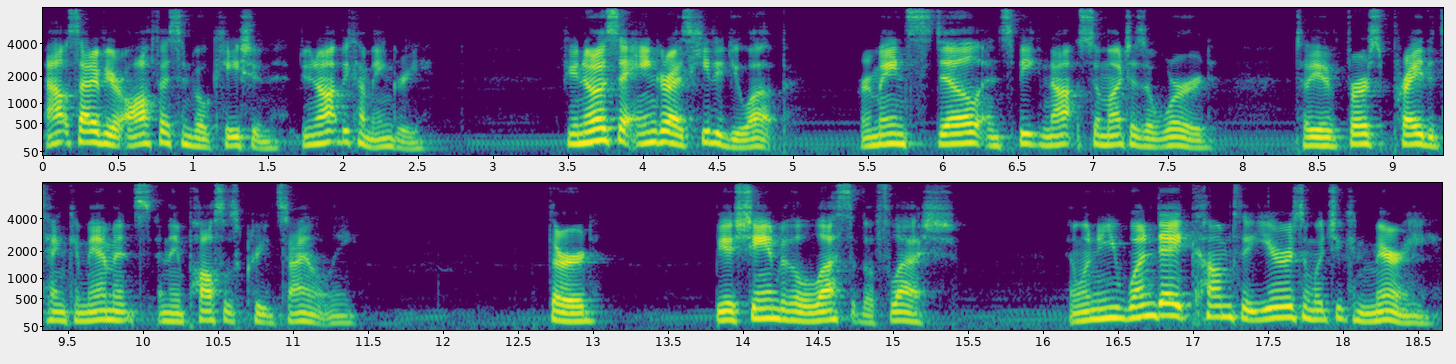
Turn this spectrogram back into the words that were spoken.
outside of your office and vocation, do not become angry. If you notice that anger has heated you up, remain still and speak not so much as a word until you have first prayed the Ten Commandments and the Apostles' Creed silently. Third, be ashamed of the lust of the flesh. And when you one day come to the years in which you can marry,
